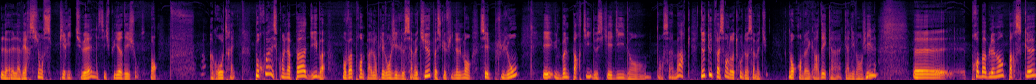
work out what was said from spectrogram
la, la version spirituelle, si je puis dire, des choses. Bon, à gros traits. Pourquoi est-ce qu'on n'a pas dit, bah, on va prendre par exemple l'évangile de Saint Matthieu, parce que finalement c'est le plus long, et une bonne partie de ce qui est dit dans, dans Saint Marc, de toute façon on le retrouve dans Saint Matthieu. Donc on va garder qu'un évangile. Euh, probablement parce que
